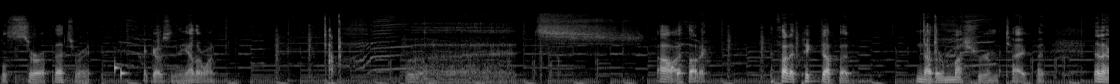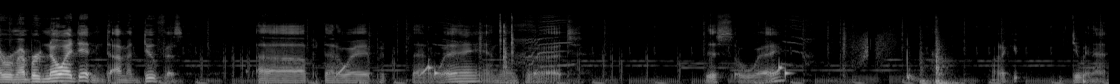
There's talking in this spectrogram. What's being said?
Maple syrup, that's right. That goes in the other one. But... Oh, I thought I, I thought I picked up a, another mushroom type, but then I remembered, no I didn't. I'm a doofus. Uh, put that away, put that away, and then put this away. Why do I keep doing that?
